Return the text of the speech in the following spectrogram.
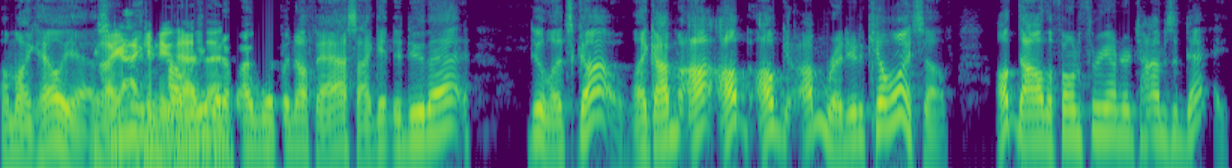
I'm like, hell yeah. So like, I can do that. If I whip enough ass, I get to do that. Dude, let's go. Like I'm, I'll, I'll, I'm ready to kill myself. I'll dial the phone 300 times a day.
